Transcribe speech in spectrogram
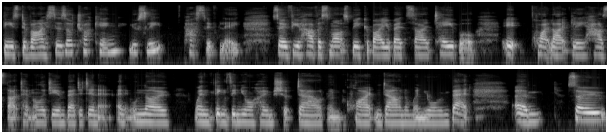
these devices are tracking your sleep passively. So if you have a smart speaker by your bedside table, it quite likely has that technology embedded in it and it will know when things in your home shut down and quieten down and when you're in bed. Um, so,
